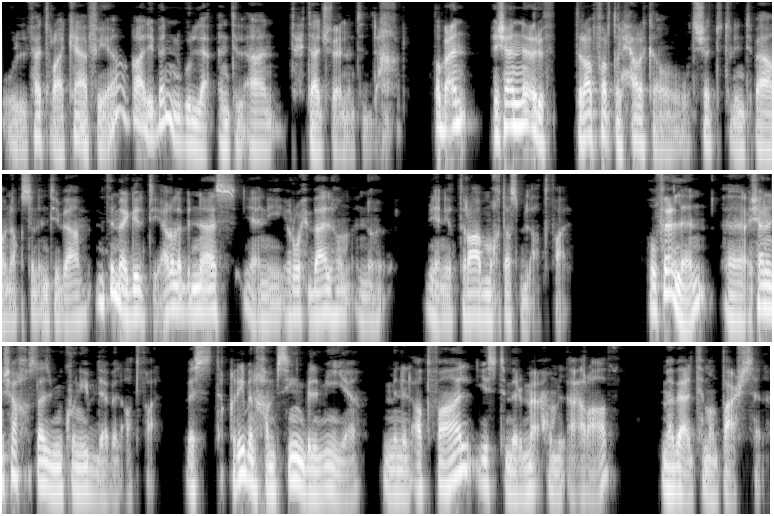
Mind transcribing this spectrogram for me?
والفترة كافية غالبا نقول لا أنت الآن تحتاج فعلا تتدخل. طبعا عشان نعرف اضطراب فرط الحركة وتشتت الانتباه ونقص الانتباه. مثل ما قلتي أغلب الناس يعني يروح بالهم إنه يعني اضطراب مختص بالأطفال. وفعلا آه، عشان نشخص لازم يكون يبدأ بالأطفال. بس تقريبا 50% من الأطفال يستمر معهم الأعراض ما بعد 18 سنة.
